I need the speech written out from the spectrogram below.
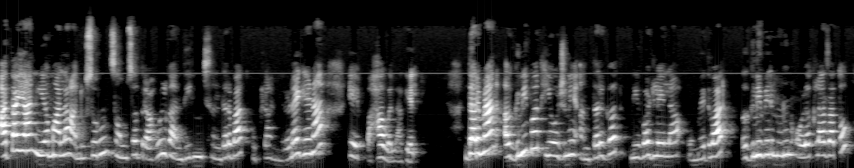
आता या नियमाला अनुसरून संसद राहुल गांधी संदर्भात कुठला निर्णय घेणार हे पाहावं लागेल. दरम्यान अग्निपथ योजनेअंतर्गत निवडलेला उमेदवार अग्निवीर म्हणून ओळखला जातो.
